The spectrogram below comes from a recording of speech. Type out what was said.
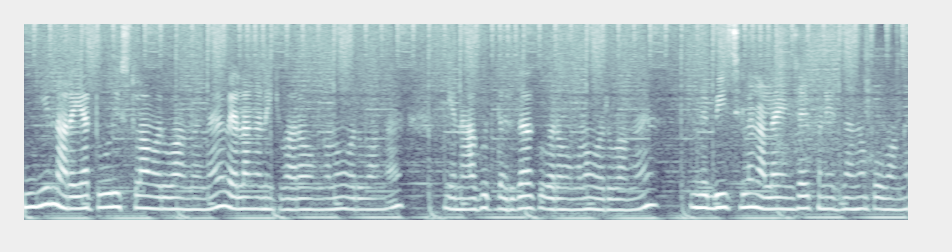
இங்கேயும் நிறையா டூரிஸ்ட்லாம் வருவாங்கங்க. வேளாங்கண்ணிக்கு வரவங்களும் வருவாங்க. இங்கே நாகூர் தர்காவுக்கு வரவங்களும் வருவாங்க. இந்த பீச்சில் நல்லா என்ஜாய் பண்ணிட்டு தாங்க போவாங்க.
